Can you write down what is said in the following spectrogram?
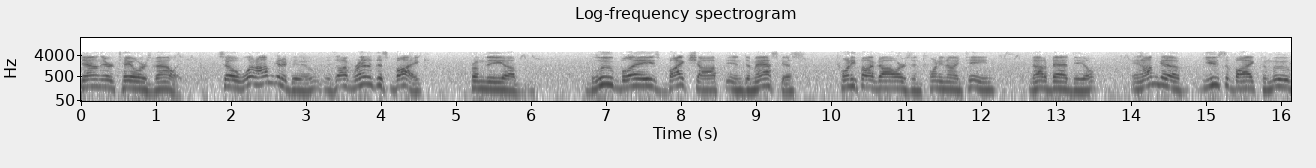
down there Taylor's Valley. So what I'm going to do is I've rented this bike from the uh, Blue Blaze Bike Shop in Damascus, $25 in 2019, not a bad deal. And I'm going to use the bike to move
